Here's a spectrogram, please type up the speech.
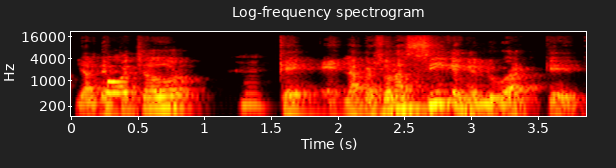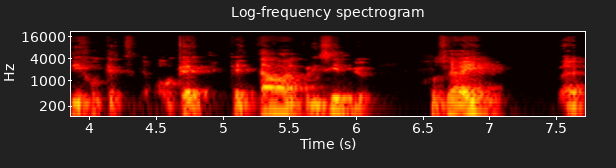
y al despachador que la persona sigue en el lugar que dijo que, que, que estaba al principio. O sea, ahí eh,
